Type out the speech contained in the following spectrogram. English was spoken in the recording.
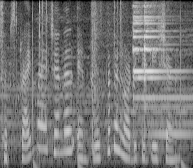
Subscribe my channel and press the bell notification.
